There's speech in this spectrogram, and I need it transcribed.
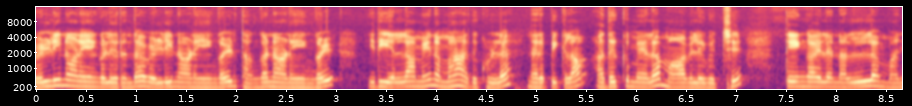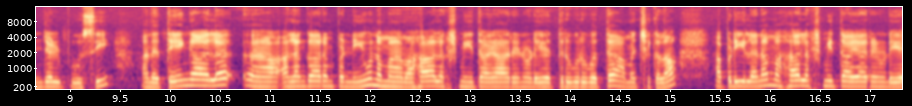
வெள்ளி நாணயங்கள் இருந்தால் வெள்ளி நாணயங்கள் தங்க நாணயங்கள் இது எல்லாமே நம்ம அதுக்குள்ளே நிரப்பிக்கலாம். அதற்கு மேலே மாவிலை வச்சு தேங்காயில் நல்ல மஞ்சள் பூசி அந்த தேங்காயில் அலங்காரம் பண்ணியும் நம்ம மகாலட்சுமி தாயாரினுடைய திருவுருவத்தை அமைச்சிக்கலாம். அப்படி இல்லைன்னா மகாலட்சுமி தாயாரினுடைய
